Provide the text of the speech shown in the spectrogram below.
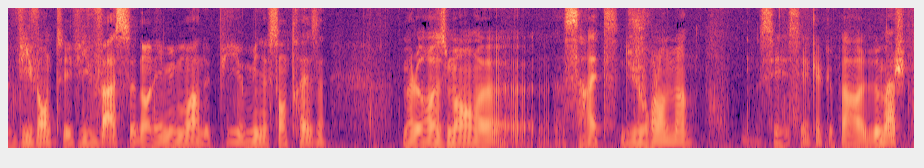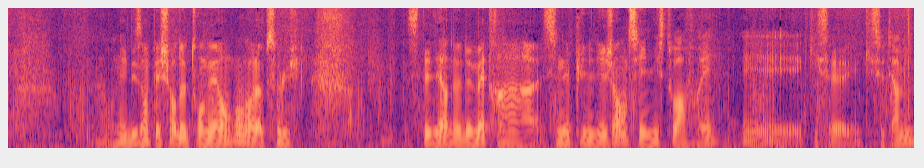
vivante et vivace dans les mémoires depuis 1913, malheureusement s'arrête du jour au lendemain. C'est quelque part dommage. On est des empêcheurs de tourner en rond dans l'absolu. C'est-à-dire de, mettre un. Ce n'est plus une légende, c'est une histoire vraie et qui se termine.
